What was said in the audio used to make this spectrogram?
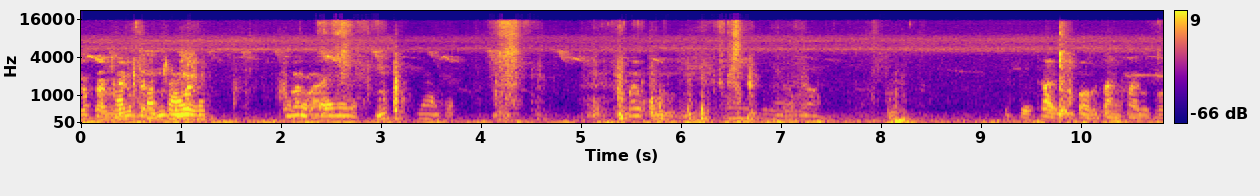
กับแต่ไม่ได้กับแต่มันกำลังกำลังไหลไม่เปิดท้ายรถพอไปตั้งท้ายรถพอ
